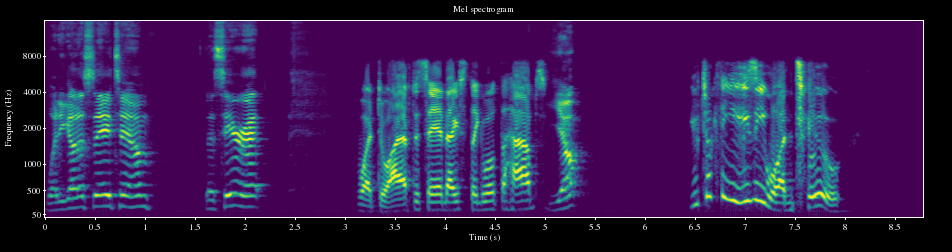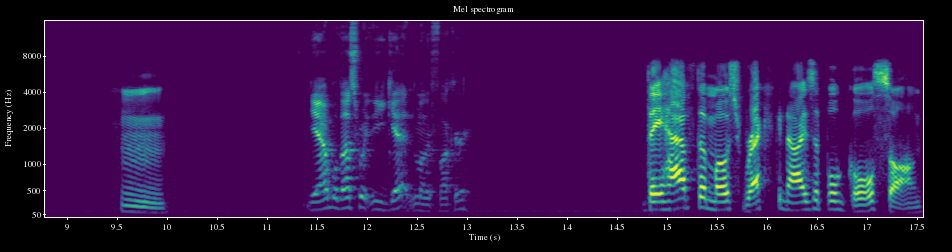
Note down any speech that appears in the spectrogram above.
what do you got to say, Tim? Let's hear it. What, do I have to say a nice thing about the Habs? Yep. You took the easy one, too. Hmm. Yeah, well, that's what you get, motherfucker. They have the most recognizable goal song.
